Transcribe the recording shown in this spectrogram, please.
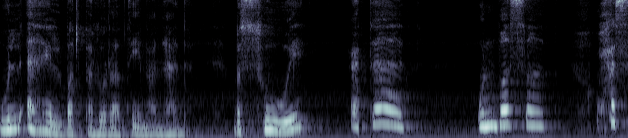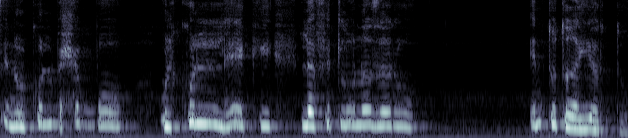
والأهل بطلوا راضيين عن هذا. بس هو اعتاد وانبسط وحس إنه الكل بحبه والكل هيك لافت له نظره. أنتوا تغيرتوا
